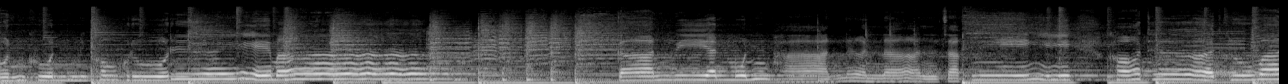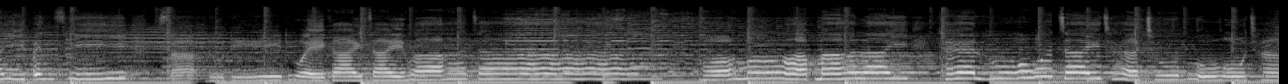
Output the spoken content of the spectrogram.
บุญคุณของครูเรื่อยมา การเวียนหมุนผ่านเนิ่นนานจากนี้ ขอเถิดครูไว้เป็นสีสะดูดีด้วยกายใจวาจา ขอมอบมาลัยแทนหัวใจเชิดชูบูชา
